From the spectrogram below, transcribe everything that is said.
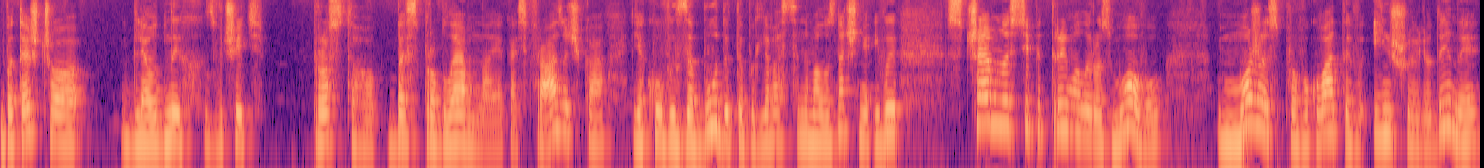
Бо те, що для одних звучить просто безпроблемна якась фразочка, яку ви забудете, бо для вас це не мало значення, і ви з чемності підтримали розмову, може спровокувати в іншої людини,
